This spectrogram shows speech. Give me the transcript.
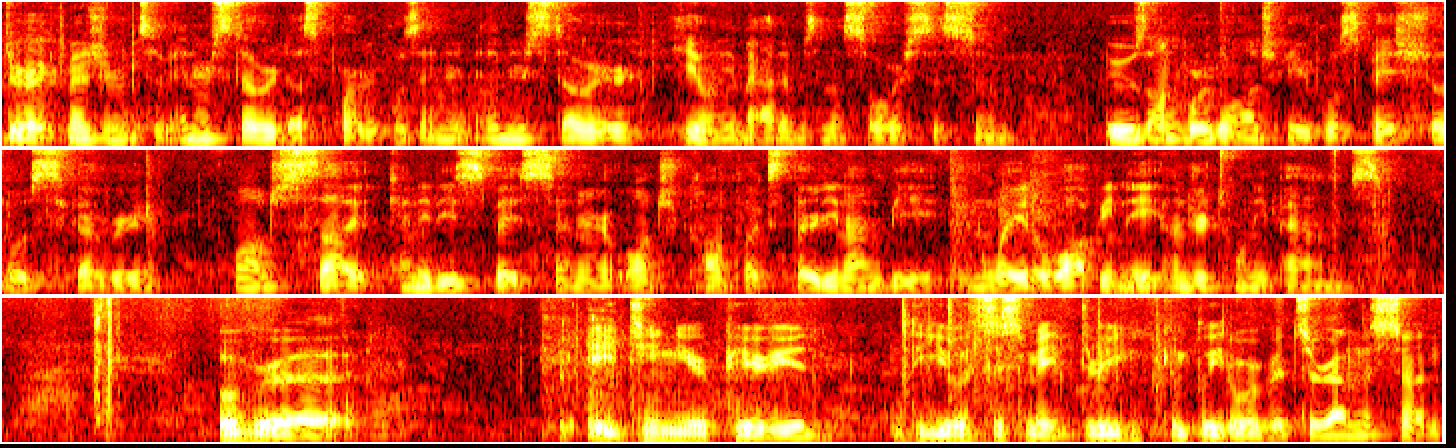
direct measurements of interstellar dust particles and interstellar helium atoms in the solar system. It was on board the launch vehicle Space Shuttle Discovery, launch site Kennedy Space Center, launch complex 39B, and weighed a whopping 820 pounds. Over a 18 year period, the Ulysses made three complete orbits around the sun,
